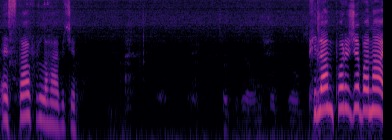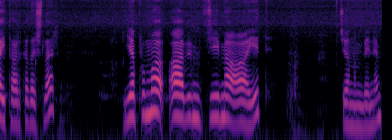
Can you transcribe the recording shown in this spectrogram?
Estağfurullah abicim. Plan proje bana ait arkadaşlar. Yapımı abimciğime ait. Canım benim.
